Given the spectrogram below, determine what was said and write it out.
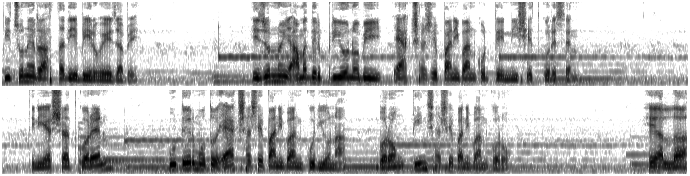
পিছনের রাস্তা দিয়ে বের হয়ে যাবে। এজন্যই আমাদের প্রিয় নবী এক শ্বাসে পানি পান করতে নিষেধ করেছেন। তিনি এরশাদ করেন, উটের মতো এক শ্বাসে পানি পান করিও না, বরং তিন শ্বাসে পানি পান করো। হে আল্লাহ,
